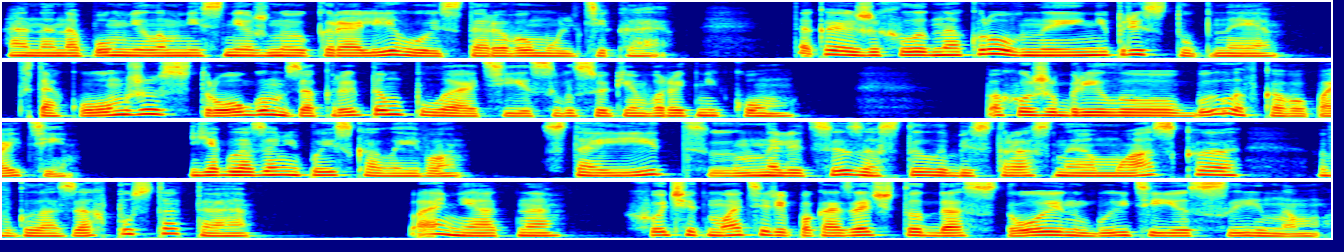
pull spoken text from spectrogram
Она напомнила мне снежную королеву из старого мультика. Такая же хладнокровная и неприступная, в таком же строгом закрытом платье с высоким воротником. Похоже, Брилу было в кого пойти. Я глазами поискала его. Стоит, на лице застыла бесстрастная маска, в глазах пустота. Понятно. Хочет матери показать, что достоин быть ее сыном.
